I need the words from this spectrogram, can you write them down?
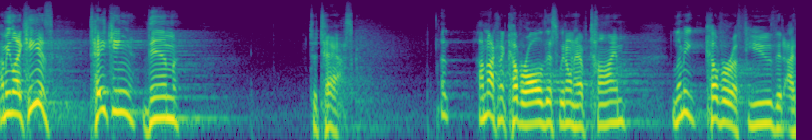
I mean, like he is taking them to task. I'm not going to cover all of this, we don't have time. Let me cover a few that I,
